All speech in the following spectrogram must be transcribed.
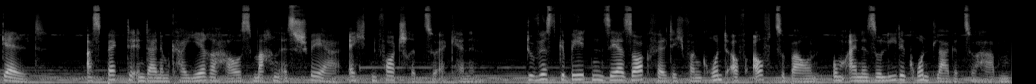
Geld. Aspekte in deinem Karrierehaus machen es schwer, echten Fortschritt zu erkennen. Du wirst gebeten, sehr sorgfältig von Grund auf aufzubauen, um eine solide Grundlage zu haben.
